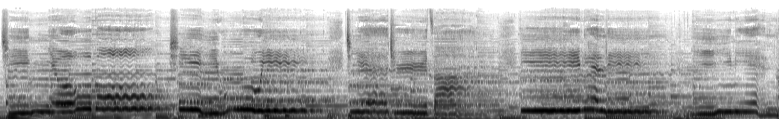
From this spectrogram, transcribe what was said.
情有共，喜无一，结局在一面里，一面里。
